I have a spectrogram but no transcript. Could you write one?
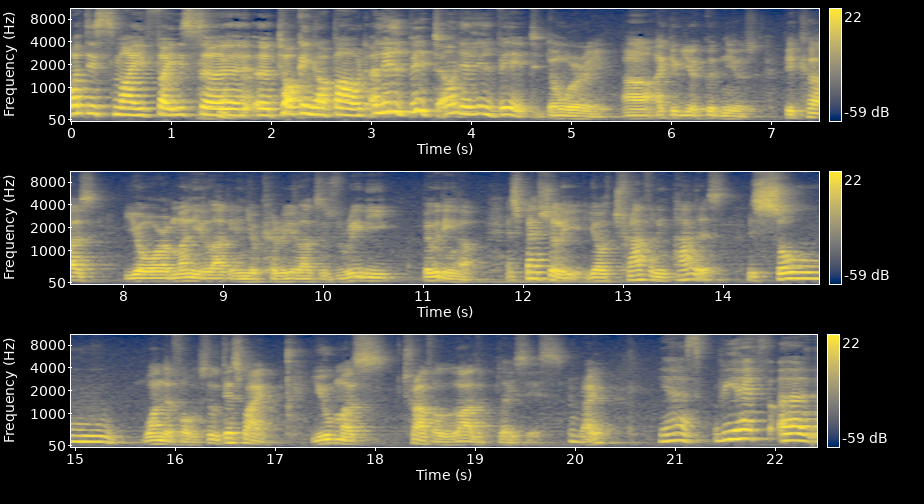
What is my face uh, uh, talking about? A little bit, only a little bit. Don't worry, uh, I give you good news because your money luck and your career luck is really building up. Especially your traveling palace is so wonderful. So that's why you must travel a lot of places, mm right? Yes, we have uh,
